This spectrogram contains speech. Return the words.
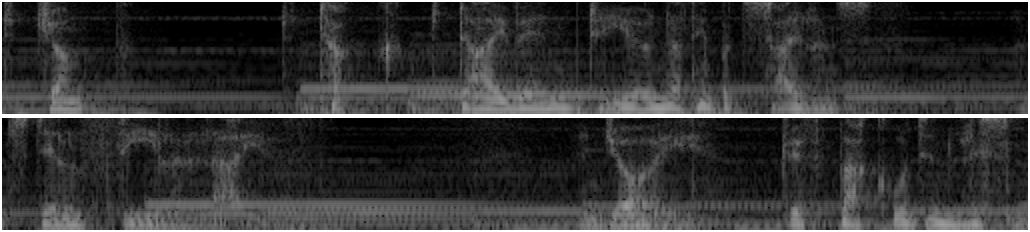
to jump, to tuck, to dive in, to hear nothing but silence and still feel alive. Enjoy, drift backwards and listen.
